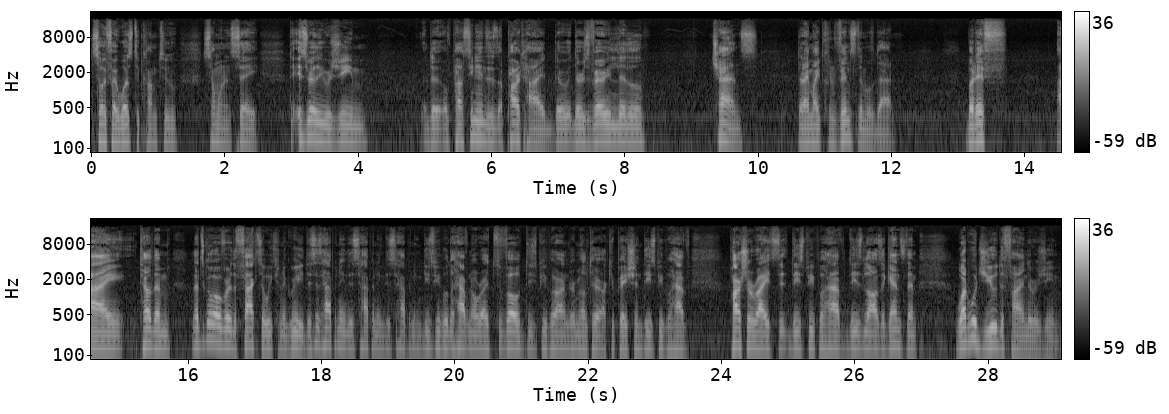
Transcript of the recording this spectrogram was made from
So if I was to come to someone and say, the Israeli regime the, of Palestinians is apartheid, there, there's very little chance that I might convince them of that. But if I tell them, let's go over the facts so we can agree. This is happening, this is happening, this is happening. These people have no right to vote. These people are under military occupation. These people have partial rights. These people have these laws against them. What would you define the regime?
